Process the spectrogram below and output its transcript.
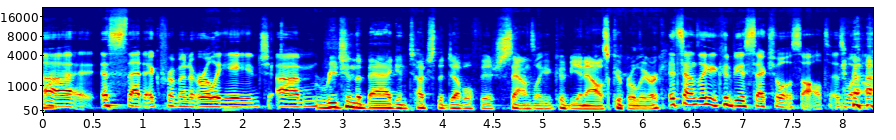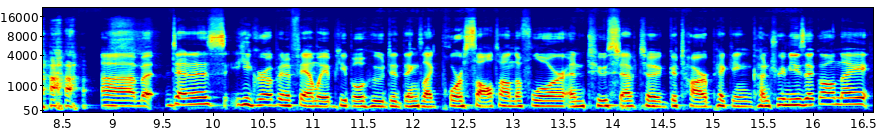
uh, aesthetic from an early age. Um, Reach in the bag and touch the devilfish sounds like it could be an Alice Cooper lyric. It sounds like it could be a sexual assault as well. um, Dennis, he grew up in a family of people who did things like pour salt on the floor and two step to guitar picking country music all night.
